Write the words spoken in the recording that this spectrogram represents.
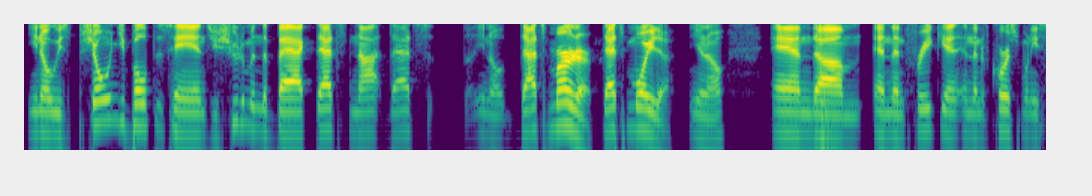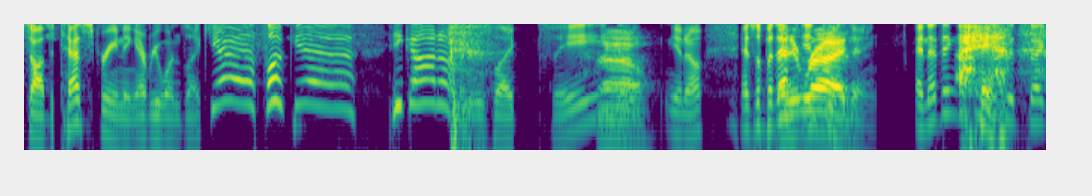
you know, he's showing you both his hands. You shoot him in the back. That's not that's you know, that's murder. That's moita, you know." And um and then freaking and then of course when he saw the test screening, everyone's like, "Yeah, fuck yeah. He got him." And he's like, "See?" No. you know. And so but that's it ride. interesting. And I think this is I- a good seg.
